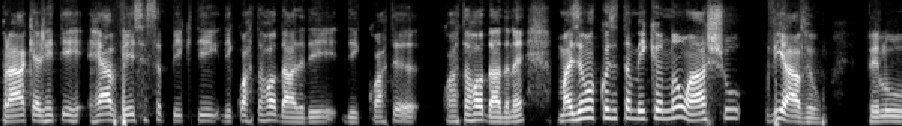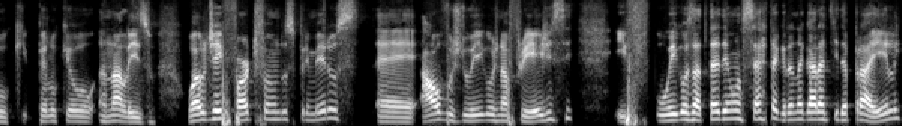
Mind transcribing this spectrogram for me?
para que a gente reavesse essa pick de, de quarta rodada, de, de quarta, quarta rodada, né? Mas é uma coisa também que eu não acho viável, pelo que, pelo que eu analiso. O LJ Forte foi um dos primeiros é, alvos do Eagles na free agency e o Eagles até deu uma certa grana garantida para ele.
